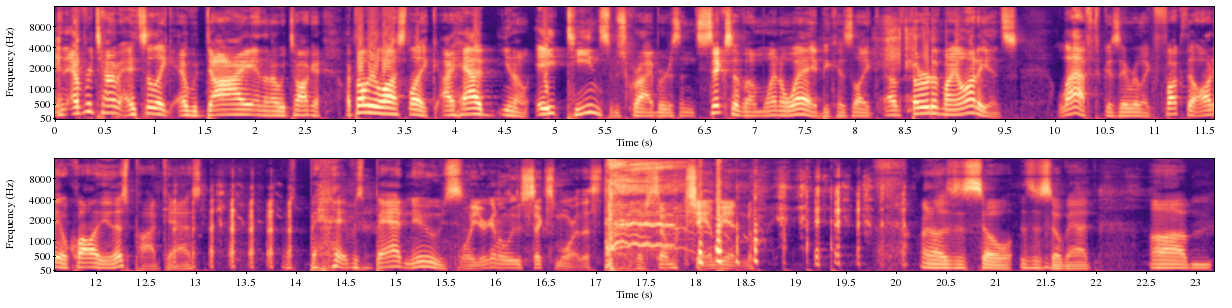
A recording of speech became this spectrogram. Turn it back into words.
and every time it's like I would die, and then I would talk. I probably lost like I had you know 18 subscribers, and six of them went away because like a third of my audience left because they were like, "Fuck the audio quality of this podcast." it, was bad, it was bad news. Well, you're gonna lose six more this time. There's so much ambient noise. I know this is so this is so bad. Um,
